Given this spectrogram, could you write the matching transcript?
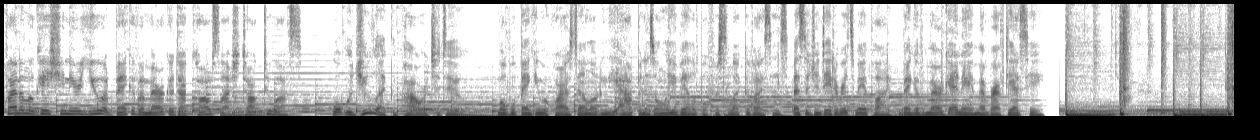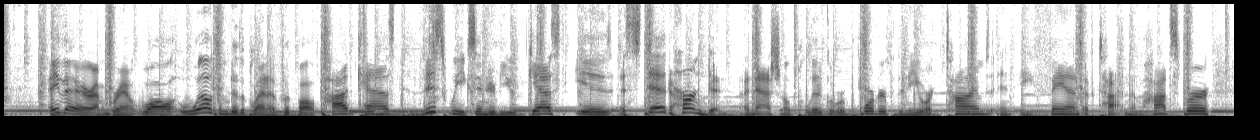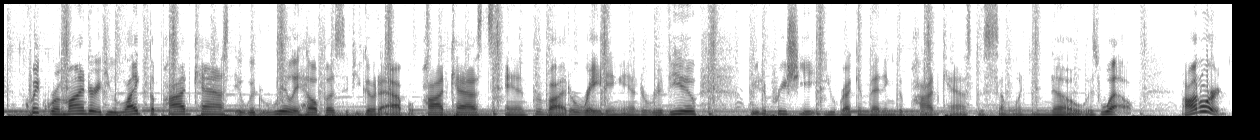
Find a location near you at bankofamerica.com slash talk to us. What would you like the power to do? Mobile banking requires downloading the app and is only available for select devices. Message and data rates may apply. Bank of America and a member FDIC. Hey there, I'm Grant Wahl. Welcome to the Planet Fútbol Podcast. This week's interview guest is Astead Herndon, a national political reporter for the New York Times and a fan of Tottenham Hotspur. Quick reminder if you like the podcast, it would really help us if you go to Apple Podcasts and provide a rating and a review. We'd appreciate you recommending the podcast to someone you know as well. Onward!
